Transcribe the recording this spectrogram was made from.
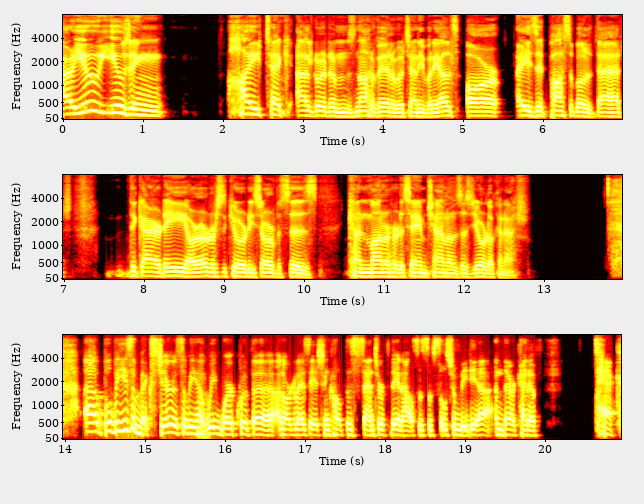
Are you using high tech algorithms not available to anybody else, or is it possible that the Gardaí or other security services can monitor the same channels as you're looking at? Uh, but we use a mixture. So we have, we work with a, an organization called the Center for the Analysis of Social Media, and they're kind of tech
